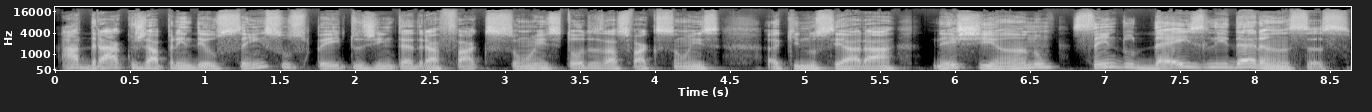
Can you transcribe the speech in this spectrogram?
A Draco já prendeu 100 suspeitos de integrar facções, todas as facções aqui no Ceará, neste ano, sendo 10 lideranças.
